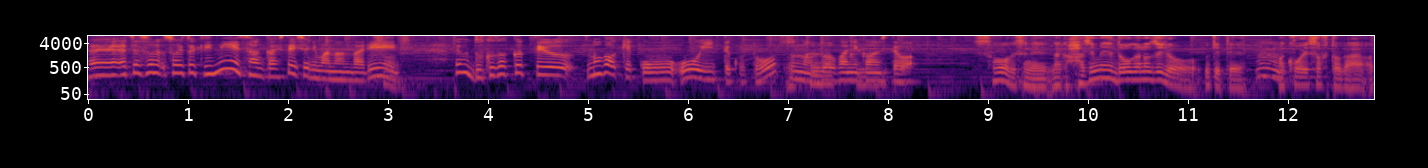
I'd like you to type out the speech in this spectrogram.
えーじゃあそそういう時に参加して一緒に学んだりでも独学っていうのが結構多いってこと？その動画に関しては。そうですね。なんか初め動画の授業を受けて、うん。まあ、こういうソフトがあっ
